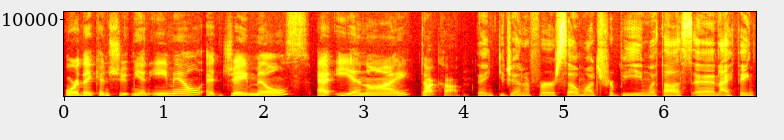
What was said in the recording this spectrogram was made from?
or they can shoot me an email at jmills at eni.com. Thank you, Jennifer, so much for being with us. And I think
